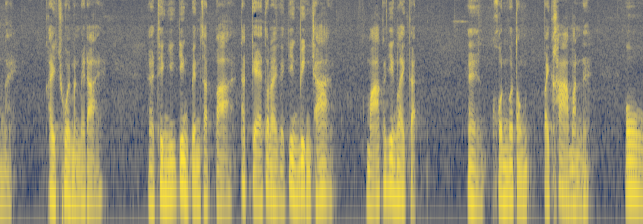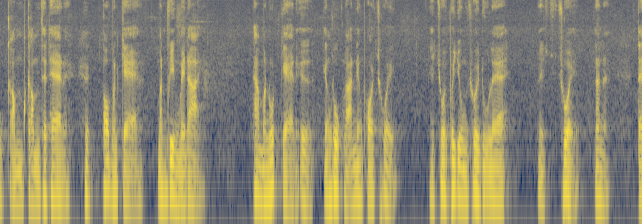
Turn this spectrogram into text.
ำไง ใครช่วยมันไม่ได้ทิ้งยิ่งเป็นสัตว์ป่า ถ้าแก่เท่าไรก็ยิ่งวิ่งช้า หมาก็ยิ่งไล่กัดคนก็ต้องไปฆ่ามัน โอ้กรรมกรรมแท้ๆเลยเพราะมันแก่ มันวิ่งไม่ได้ ถ้ามนุษย์แก่เนี่ยเออยังลูกหลานยังพอช่วย ช่วยประยุงช่วยดูแลช่วยนั่นนะแต่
